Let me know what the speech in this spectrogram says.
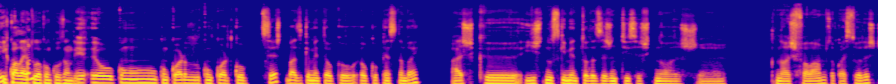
E, qual é a tua conclusão disso? Eu, eu con- concordo, concordo com o que disseste, basicamente é o que eu, é o que eu penso também. Acho que isto no seguimento de todas as notícias que nós, eh, que nós falámos, ou quase todas,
